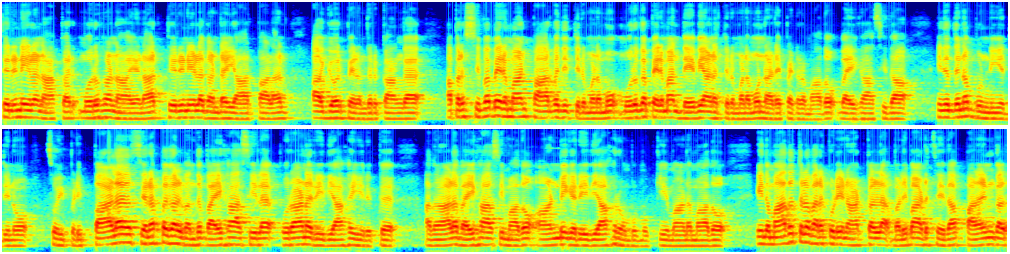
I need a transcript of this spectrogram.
திருநீலநாக்கர் முருகநாயனார் திருநீலகண்ட யாழ்ப்பாளர் ஆகியோர் பிறந்திருக்காங்க. அப்புறம் சிவபெருமான் பார்வதி திருமணமும் முருகப்பெருமான் தேவியான திருமணமும் நடைபெற்ற மாதம் வைகாசி தான் இந்த தினம் புண்ணிய தினம். ஸோ இப்படி பல சிறப்புகள் வந்து வைகாசியில் புராண ரீதியாக இருக்குது அதனால் வைகாசி மாதம் ஆன்மீக ரீதியாக ரொம்ப முக்கியமான மாதம். இந்த மாதத்தில் வரக்கூடிய நாட்களில் வழிபாடு செய்தால் பலன்கள்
